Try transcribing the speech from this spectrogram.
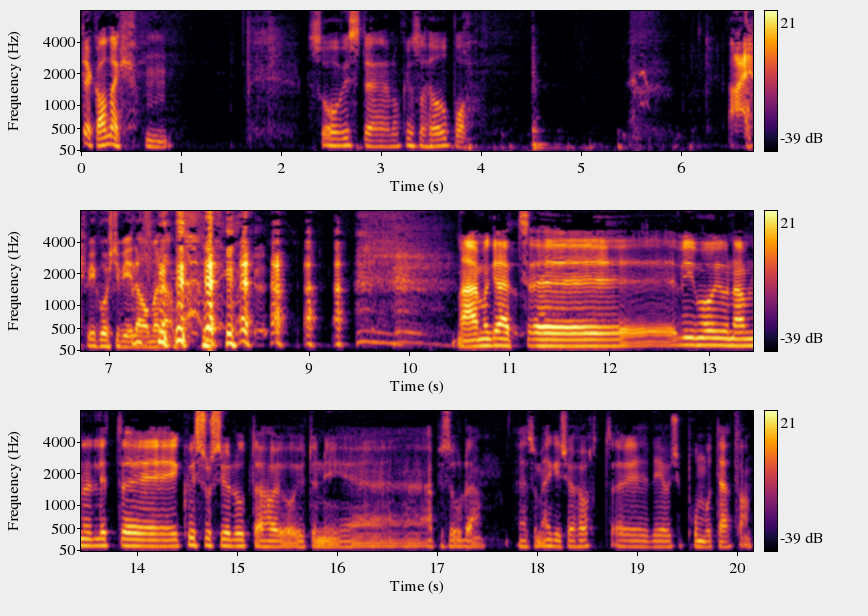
det kan jeg. Mm. Så hvis det er noen som hører på Nei, vi går ikke videre med den. Nei, men greit. Eh, vi må jo nevne litt eh, Quiz Sociolote har jo ute en ny eh, episode eh, som jeg ikke har hørt. Eh, de har jo ikke promotert den.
